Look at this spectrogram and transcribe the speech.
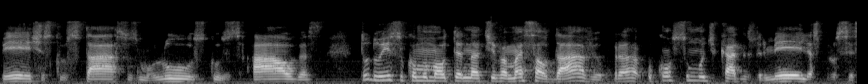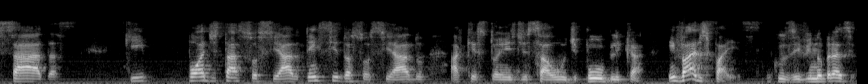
Peixes, crustáceos, moluscos, algas, tudo isso como uma alternativa mais saudável para o consumo de carnes vermelhas, processadas, que pode estar associado, tem sido associado a questões de saúde pública em vários países, inclusive no Brasil.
